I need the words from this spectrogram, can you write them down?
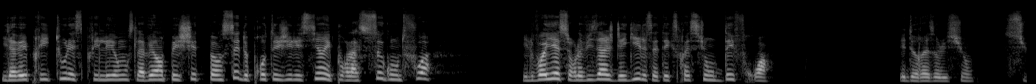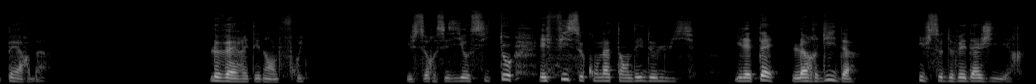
Il avait pris tout l'esprit de Léonce, l'avait empêché de penser, de protéger les siens, et pour la seconde fois, il voyait sur le visage d'Aiguille cette expression d'effroi et de résolution superbe. Le verre était dans le fruit. Il se ressaisit aussitôt et fit ce qu'on attendait de lui. Il était leur guide. Il se devait d'agir.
